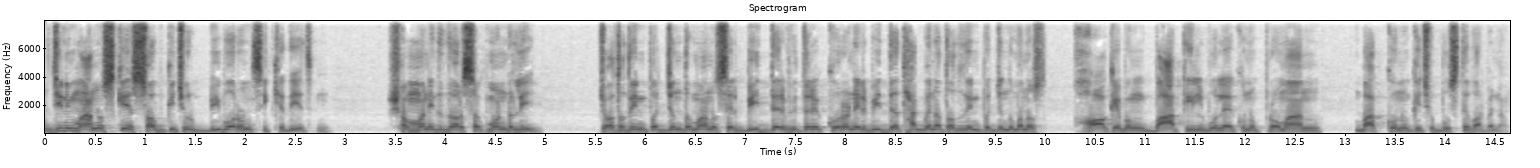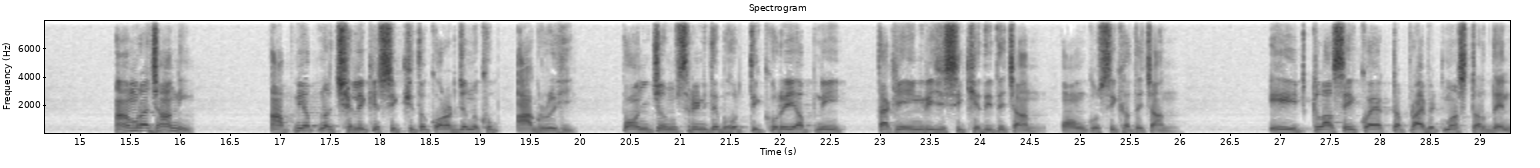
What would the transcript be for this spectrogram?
যিনি মানুষকে সব কিছুর বিবরণ শিক্ষা দিয়েছেন। সম্মানিত দর্শক মণ্ডলী, যতদিন পর্যন্ত মানুষের বিদ্যার ভিতরে কোরআনের বিদ্যা থাকবে না, ততদিন পর্যন্ত মানুষ হক এবং বাতিল বলে কোনো প্রমাণ বা কোনো কিছু বুঝতে পারবে না। আমরা জানি, আপনি আপনার ছেলেকে শিক্ষিত করার জন্য খুব আগ্রহী। পঞ্চম শ্রেণীতে ভর্তি করেই আপনি তাকে ইংরেজি শিখিয়ে দিতে চান, অঙ্ক শিখাতে চান। এইট ক্লাসে কয়েকটা প্রাইভেট মাস্টার দেন।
